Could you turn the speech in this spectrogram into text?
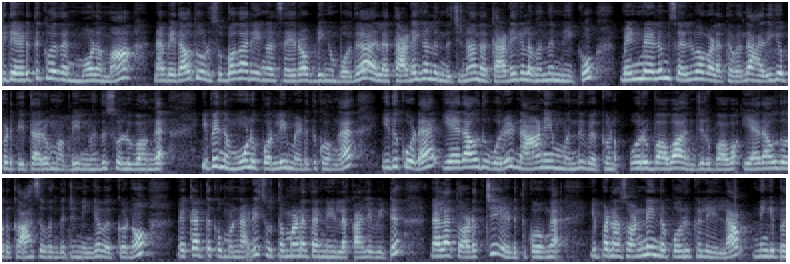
இதை எடுத்துக்குவதன் மூலமாக நம்ம ஏதாவது ஒரு சுபகாரியங்கள் செய்கிறோம் அப்படிங்கும்போது அதில் தடைகள் இருந்துச்சுன்னா அந்த தடைகளை வந்து நீக்கும். மென்மேலும் செல்வ வளத்தை வந்து அதிகப்படுத்தி தரும் அப்படின்னு வந்து சொல்லுவாங்க. இப்போ இந்த மூணு பொருளையும் எடுத்துக்கோங்க. இது கூட ஏதாவது ஒரு நாணயம் வந்து வைக்கணும். ஒரு ரூபாவோ அஞ்சு ரூபாவோ ஏதாவது ஒரு காசு வந்துட்டு நீங்கள் வைக்கணும். வைக்கிறதுக்கு முன்னாடி சுத்தமான தண்ணீரில் கழுவிட்டு நல்லா தொடச்சி எடுத்துக்கோங்க. இப்போ நான் சொன்ன இந்த பொருட்கள் எல்லாம் நீங்கள் இப்போ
